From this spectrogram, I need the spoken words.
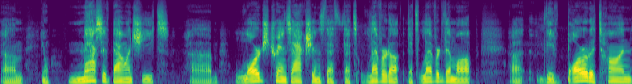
Um, you know, massive balance sheets, um, large transactions that that's levered up, that's levered them up. Uh, they've borrowed a ton,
